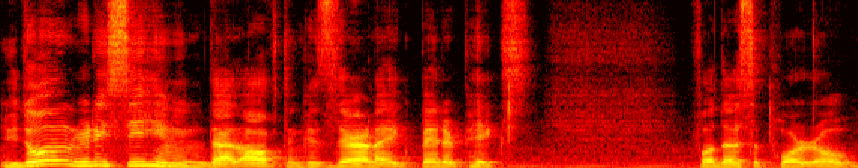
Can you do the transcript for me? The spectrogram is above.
You don't really see him that often because there are like better picks for the support role.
